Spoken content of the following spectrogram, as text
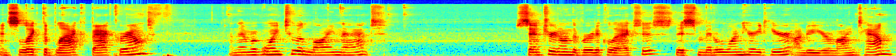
and select the black background. And then we're going to align that centered on the vertical axis, this middle one right here under your align tab.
